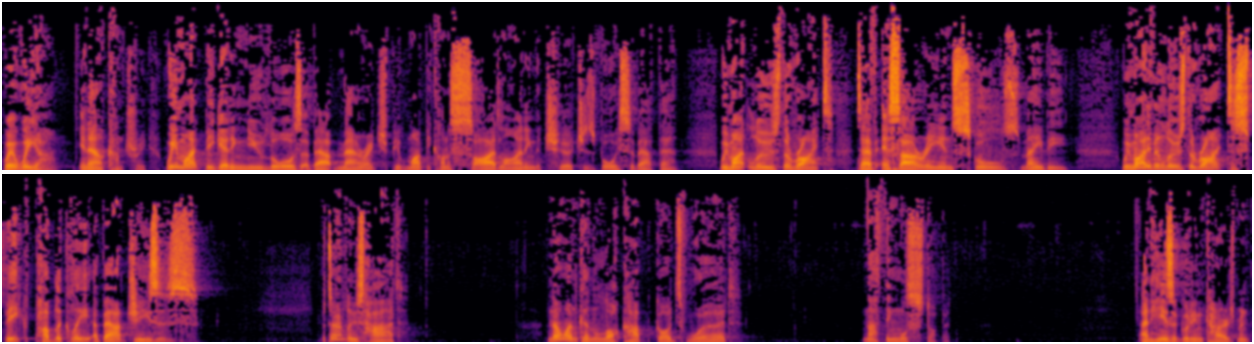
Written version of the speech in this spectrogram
Where we are, in our country, we might be getting new laws about marriage. People might be kind of sidelining the church's voice about that. We might lose the right to have SRE in schools, maybe. We might even lose the right to speak publicly about Jesus. But don't lose heart. No one can lock up God's word, nothing will stop it. And here's a good encouragement.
